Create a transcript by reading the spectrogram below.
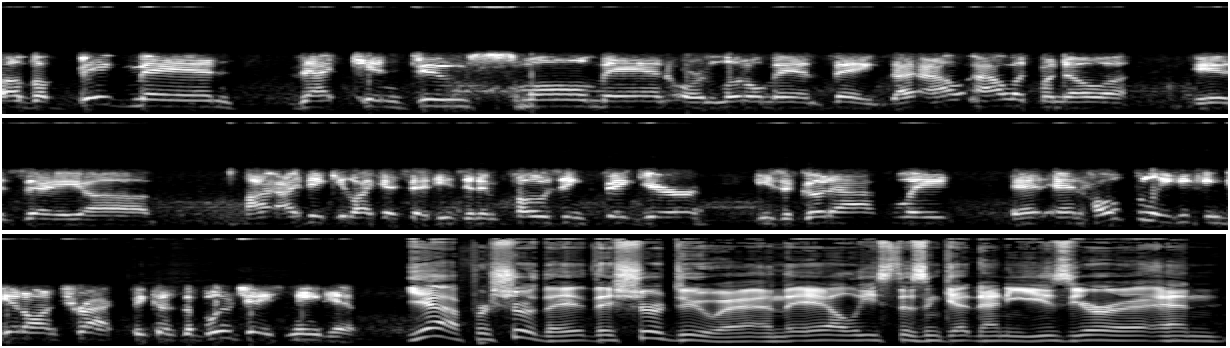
of a big man that can do small man or little man things. Al- Alek Manoah is a. I, I think, like I said, he's an imposing figure. He's a good athlete, and, and hopefully he can get on track because the Blue Jays need him. Yeah, for sure. They they sure do. And the AL East isn't getting any easier. And,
